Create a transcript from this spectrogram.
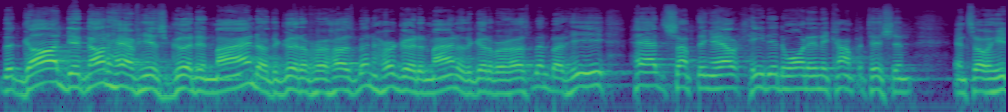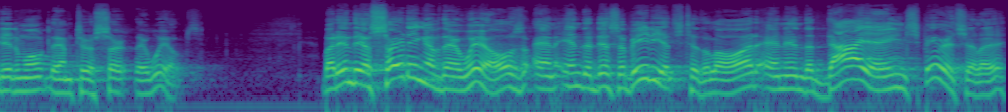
that God did not have his good in mind or the good of her husband, her good in mind or the good of her husband, but he had something else. He didn't want any competition, and so he didn't want them to assert their wills. But in the asserting of their wills and in the disobedience to the Lord and in the dying spiritually,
